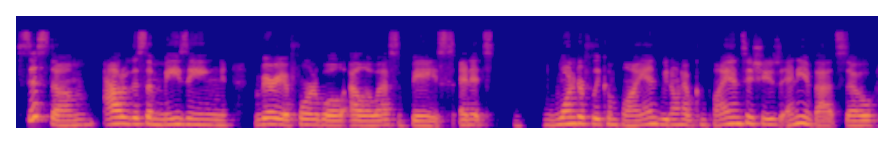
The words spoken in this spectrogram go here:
system out of this amazing, very affordable LOS base. And it's wonderfully compliant. We don't have compliance issues, any of that. So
